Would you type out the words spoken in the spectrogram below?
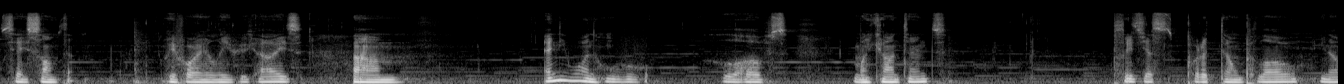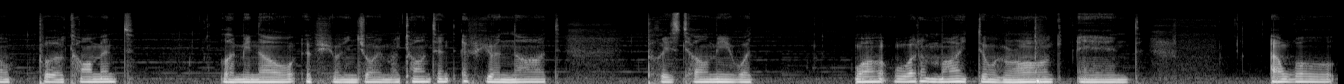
say something before i leave you guys. Um anyone who loves my content please just put it down below you know put a comment let me know if you're enjoying my content. If you're not, please tell me what what what am I doing wrong and I will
